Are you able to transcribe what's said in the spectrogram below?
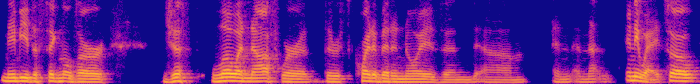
maybe the signals are just low enough where there's quite a bit of noise and um, and and that anyway. So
